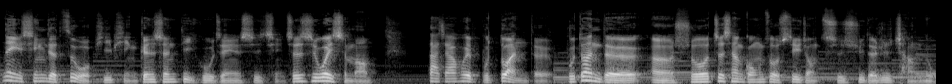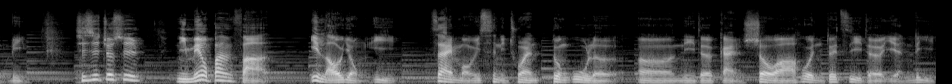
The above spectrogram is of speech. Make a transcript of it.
内心的自我批评根深蒂固这件事情，这是为什么大家会不断的、不断的呃说这项工作是一种持续的日常努力，其实就是你没有办法一劳永逸，在某一次你突然顿悟了呃你的感受啊，或者你对自己的严厉。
